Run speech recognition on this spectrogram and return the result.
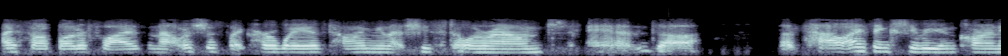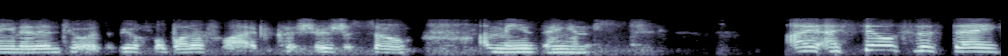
I saw butterflies, and that was just like her way of telling me that she's still around, and uh, that's how I think she reincarnated into as a beautiful butterfly because she was just so amazing and. I, I still to this day,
